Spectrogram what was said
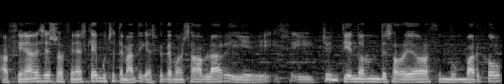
al final es eso, al final es que hay mucha temática, es que te pones a hablar y, y yo entiendo a un desarrollador haciendo un barco,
